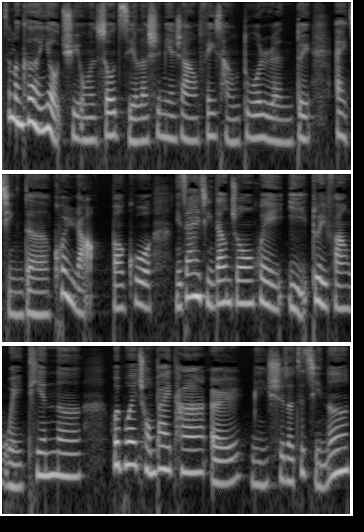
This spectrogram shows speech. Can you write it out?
这门课很有趣，我们收集了市面上非常多人对爱情的困扰，包括你在爱情当中会以对方为天呢？会不会崇拜他而迷失了自己呢？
